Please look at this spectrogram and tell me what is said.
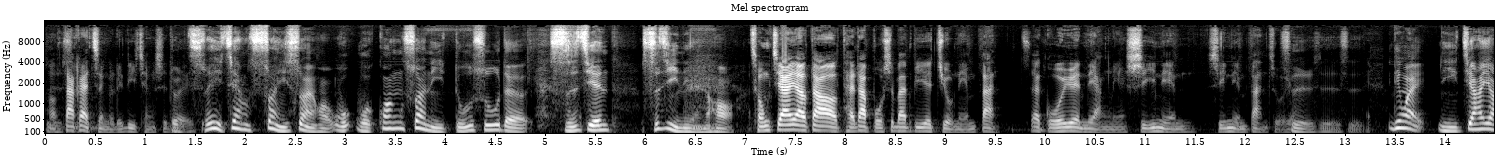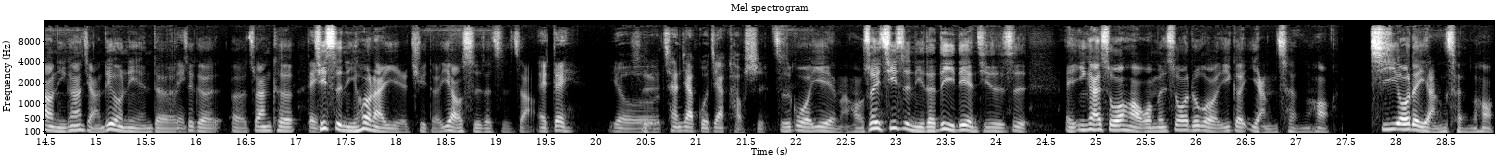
好、大概整个的历程是如对，此。所以这样算一算哈，我我光算你读书的时间十几年了哈，从嘉药到台大博士班毕业九年半，在国务院两年，十一年，十一年半左右。是是是。另外，你家药你刚刚讲六年的对这个呃专科，其实你后来也取得药师的执照，哎，对，有是参加国家考试。执过业嘛哈，所以其实你的历练其实是，诶，应该说哈，我们说如果一个养成哈，CEO 的养成哈，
